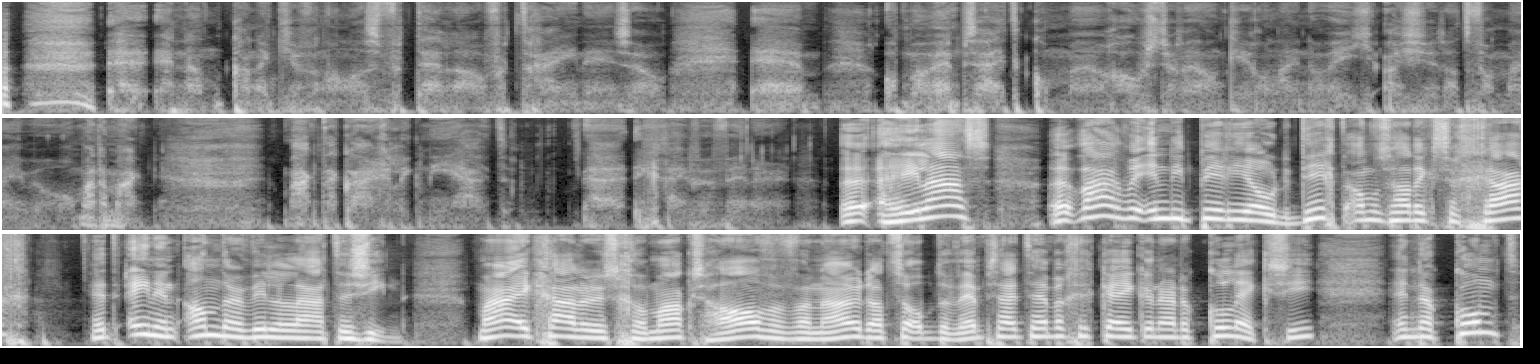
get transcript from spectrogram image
en dan kan ik je van alles vertellen over treinen en zo. Um, op mijn website komt mijn rooster wel een keer online, dan weet je als je dat van mij wil. Maar dat maakt, maakt eigenlijk niet uit. Ik ga even verder. Uh, helaas uh, waren we in die periode dicht, anders had ik ze graag het een en ander willen laten zien. Maar ik ga er dus gemakshalve vanuit dat ze op de website hebben gekeken naar de collectie. En daar komt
